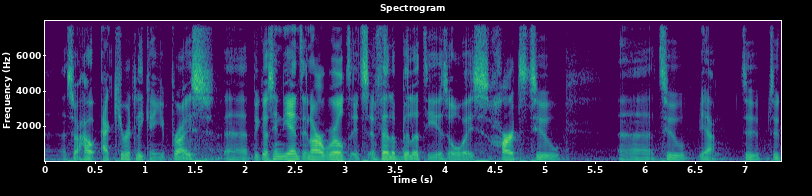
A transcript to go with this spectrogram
Uh, so how accurately can you price? Uh, because in the end, in our world, its availability is always hard to uh, to yeah to, to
